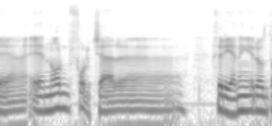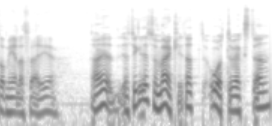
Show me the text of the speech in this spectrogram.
Det är en enormt folkkär eh, förening runt om i hela Sverige. Ja, jag, jag, tycker det är så märkligt att återväxten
